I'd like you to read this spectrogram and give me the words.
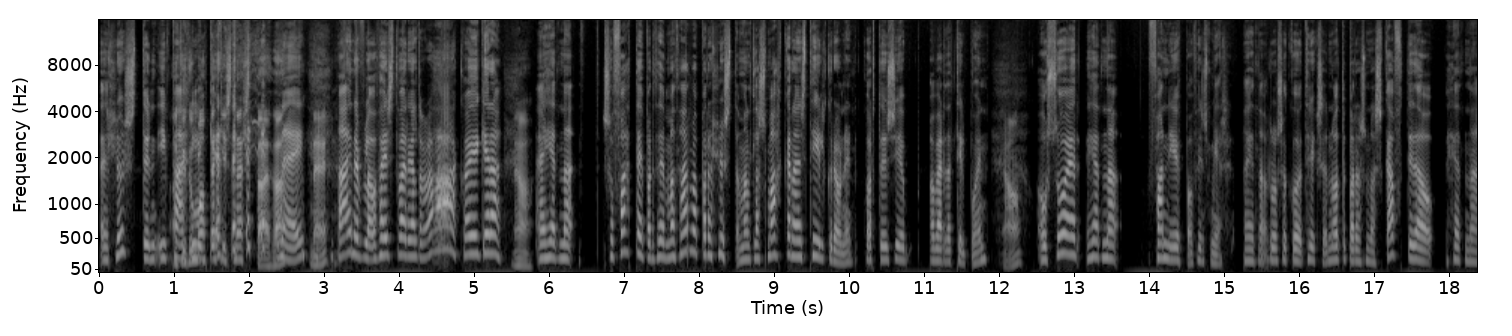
eh, hlustun í því þú mátt pælingi. ekki snerta er það? Nei. Nei. það er nefnilega, fæst var ég alltaf að hvað ég gera Já, en hérna, svo fatta ég bara þegar maður þarf að bara hlusta, maður ætla að smakka aðeins til grjónin, hvort þau séu að verða tilbúin já, og svo er hérna, fann ég upp á, finnst mér að hérna, rosa góða triks, að nota bara svona skaftið á hérna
